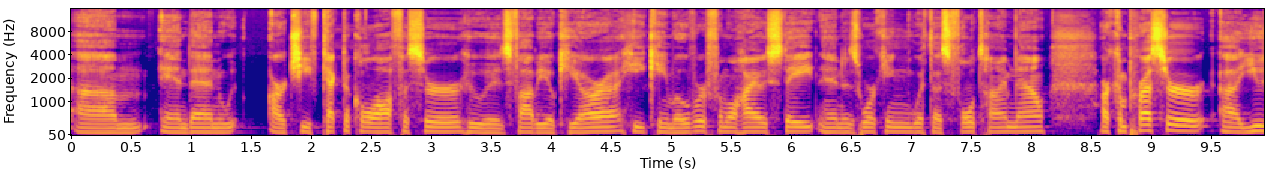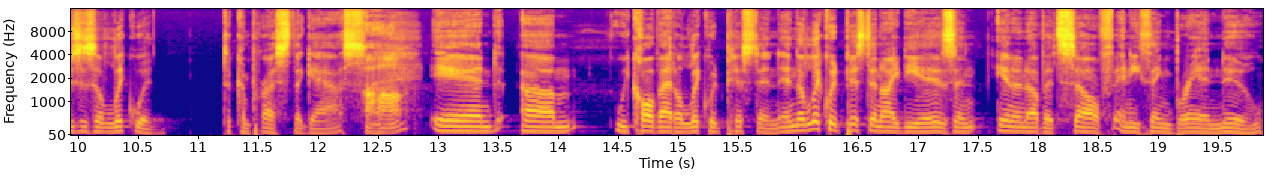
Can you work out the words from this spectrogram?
um, and then. Our chief technical officer, who is Fabio Chiara, he came over from Ohio State and is working with us full time now. Our compressor uh, uses a liquid to compress the gas. Uh-huh. And um, we call that a liquid piston. And the liquid piston idea isn't in and of itself anything brand new.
